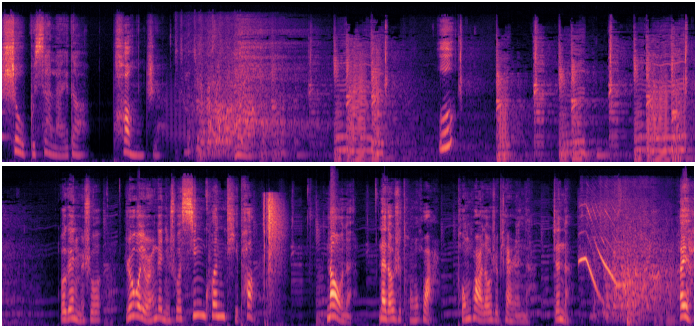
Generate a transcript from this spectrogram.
瘦不下来的胖子。我跟你们说，如果有人跟你说心宽体胖，闹呢，那都是童话，童话都是骗人的，真的。哎呀，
